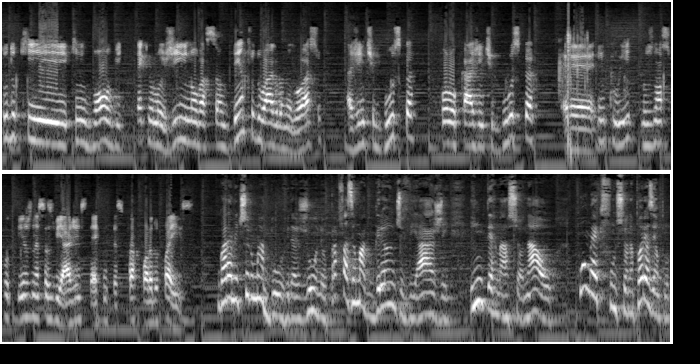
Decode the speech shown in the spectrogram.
tudo que, que envolve tecnologia e inovação dentro do agronegócio, a gente busca colocar, a gente busca é, incluir nos nossos roteiros nessas viagens técnicas para fora do país. Agora me tira uma dúvida, Júnior. Para fazer uma grande viagem internacional, como é que funciona? Por exemplo,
